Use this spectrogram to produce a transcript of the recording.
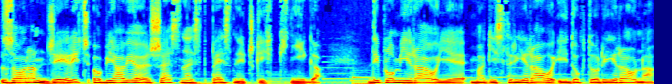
Zoran Đerić objavio je 16 pesničkih knjiga. Diplomirao je, magistrirao i doktorirao na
